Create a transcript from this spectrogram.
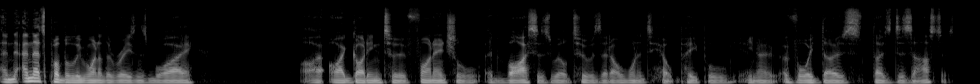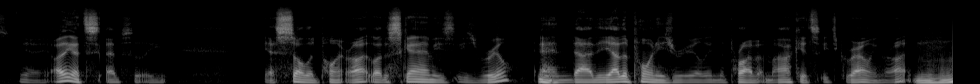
and and that's probably one of the reasons why I, I got into financial advice as well too, is that I wanted to help people, Yeah. you know, avoid those those disasters. Yeah, I think that's absolutely yeah, solid point, right? Like the scam is is real, Mm. and uh, the other point is real in the private markets. It's growing, right? Mm-hmm.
